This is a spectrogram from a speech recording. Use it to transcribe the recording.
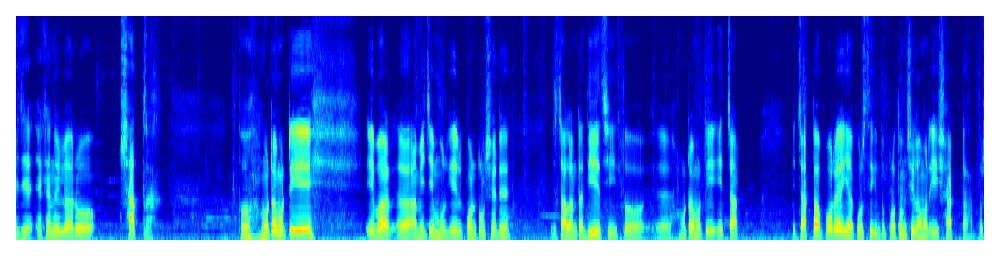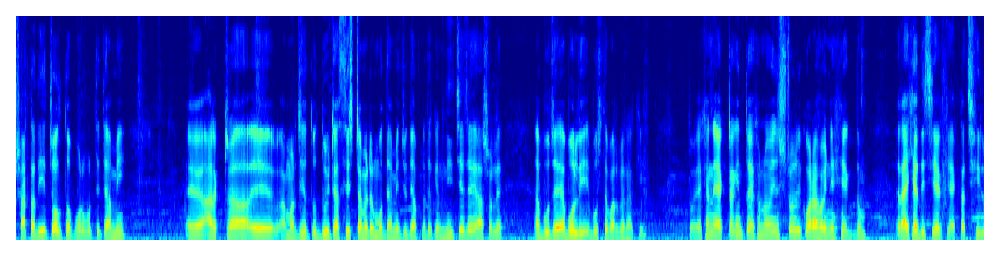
এই যে এখানে হইল আরও সাতটা। তো মোটামুটি এবার আমি যে মুরগির কন্ট্রোল শেডে যে চালানটা দিয়েছি, তো মোটামুটি এই চার, এই চারটা পরে ইয়া করছি, কিন্তু প্রথম ছিল আমার এই সাতটা তো সাতটা দিয়ে চলতো। পরবর্তীতে আমি আরেকটা আমার যেহেতু দুইটা সিস্টেম এটার মধ্যে আমি যদি আপনাদেরকে নিচে যাই, আসলে বুঝাইয়া বলি, বুঝতে পারবেন আর কি। তো এখানে একটা কিন্তু এখনও ইনস্টলই করা হয়নি, একদম রাইখা দিছি আর কি। একটা ছিল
